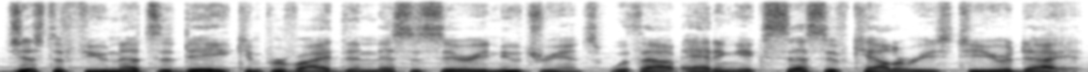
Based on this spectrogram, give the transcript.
Just a few nuts a day can provide the necessary nutrients without adding excessive calories to your diet.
